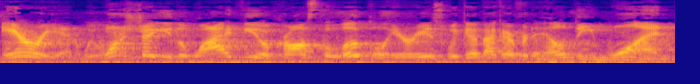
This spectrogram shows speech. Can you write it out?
area. And we want to show you the wide view across the local areas. We go back over to LD1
